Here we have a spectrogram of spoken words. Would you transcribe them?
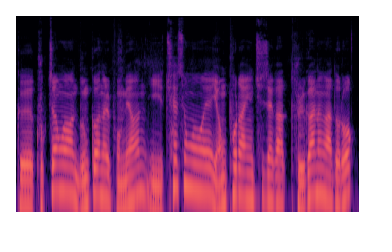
그 국정원 문건을 보면 이 최승호의 영포라인 취재가 불가능하도록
